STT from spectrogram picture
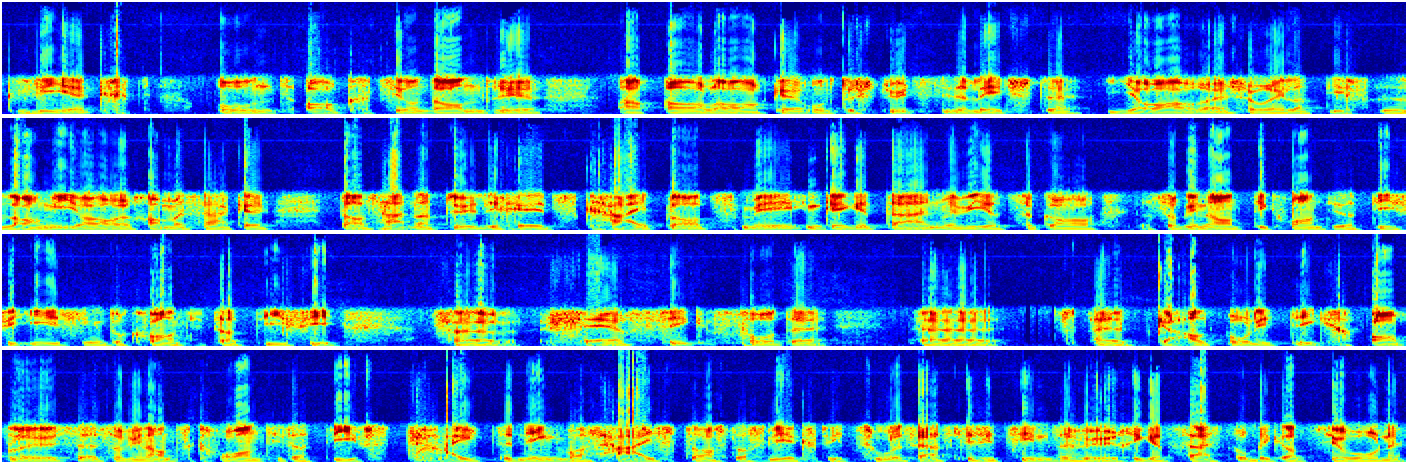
gewirkt und Aktien und andere Anlagen unterstützt in den letzten Jahren, schon relativ lange Jahre kann man sagen. Das hat natürlich jetzt keinen Platz mehr. Im Gegenteil, man wird sogar das sogenannte quantitative Easing durch quantitative Verschärfung von der äh, Geldpolitik ablösen, sogenanntes quantitatives Tightening. Was heißt das? Das wirkt wie zusätzliche Zinserhöhungen. Das heißt, Obligationen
